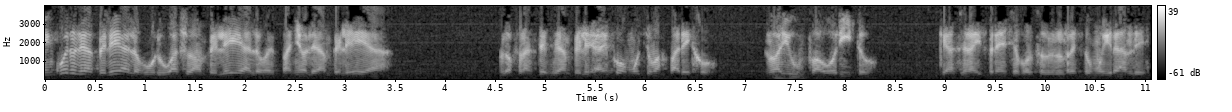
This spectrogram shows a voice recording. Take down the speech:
En cuero le dan pelea, los uruguayos dan pelea, los españoles dan pelea, los franceses dan pelea, es como mucho más parejo. No hay un favorito que hace una diferencia por sobre el resto muy grande.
